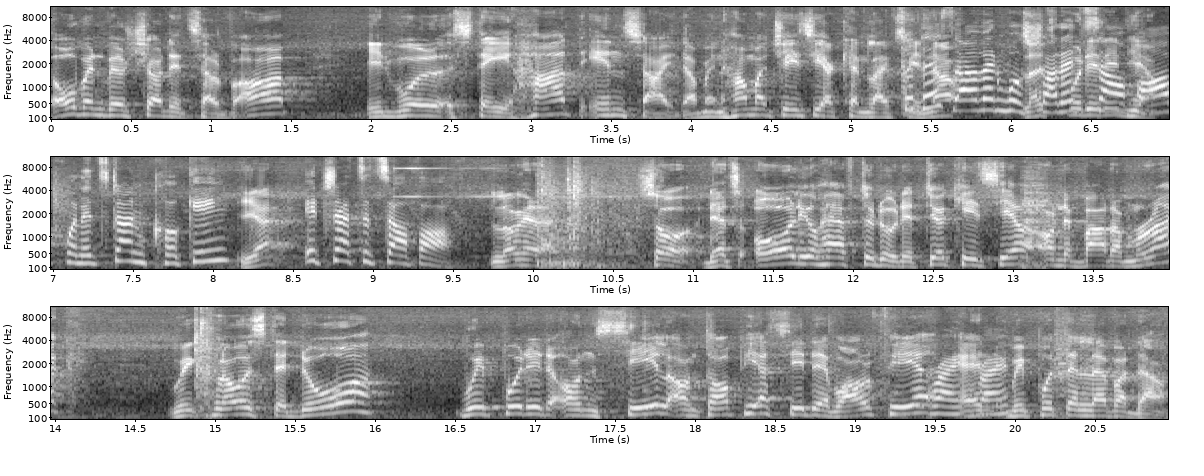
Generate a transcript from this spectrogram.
oven will shut itself up. It will stay hot inside. I mean, how much easier can life So be? this Now, oven will shut put it itself off when it's done cooking. Yeah. It shuts itself off. Look at that. So that's all you have to do. The turkey is here on the bottom rack. We close the door. We put it on seal on top here. See the valve here? Right, and right. we put the lever down.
